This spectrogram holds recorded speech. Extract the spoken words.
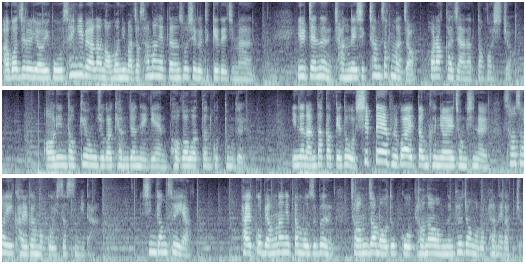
아버지를 여의고 생이별한 어머니마저 사망했다는 소식을 듣게 되지만 일제는 장례식 참석마저 허락하지 않았던 것이죠. 어린 덕혜옹주가 견뎌내기엔 버거웠던 고통들. 이는 안타깝게도 10대에 불과했던 그녀의 정신을 서서히 갉아먹고 있었습니다. 신경쇠약, 밝고 명랑했던 모습은 점점 어둡고 변화없는 표정으로 변해갔죠.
